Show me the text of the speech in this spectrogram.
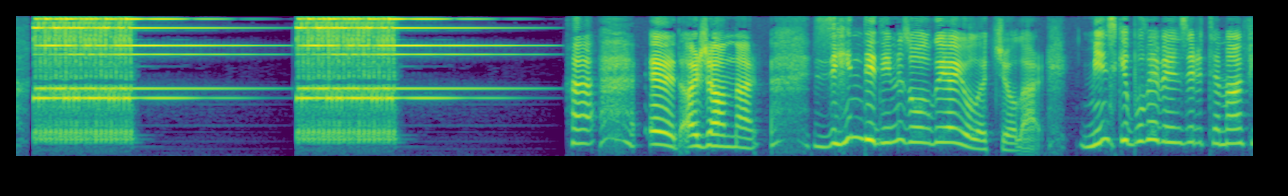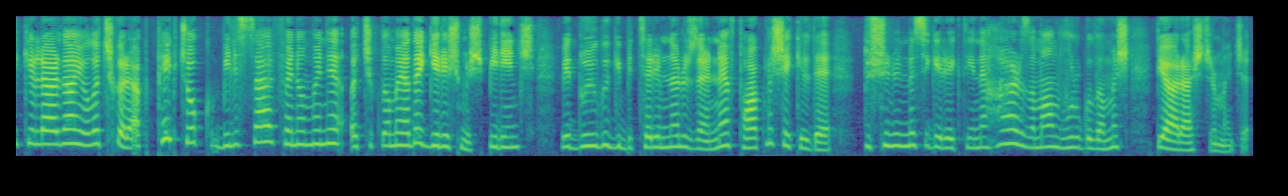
evet ajanlar. Zihin dediğimiz olguya yol açıyorlar. Minsky bu ve benzeri temel fikirlerden yola çıkarak pek çok bilişsel fenomeni açıklamaya da girişmiş. Bilinç ve duygu gibi terimler üzerine farklı şekilde düşünülmesi gerektiğini her zaman vurgulamış bir araştırmacı.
